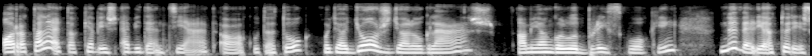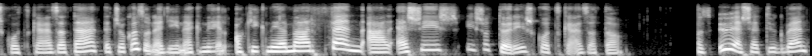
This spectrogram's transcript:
Arra találtak kevés evidenciát a kutatók, hogy a gyors gyaloglás, ami angolul brisk walking, növeli a törés kockázatát, de csak azon egyéneknél, akiknél már fennáll esés és a törés kockázata. Az ő esetükben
